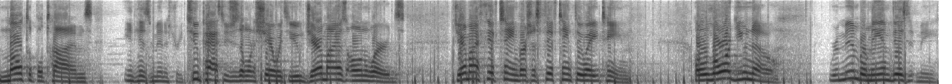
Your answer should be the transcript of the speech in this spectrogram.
multiple times in his ministry. Two passages I want to share with you Jeremiah's own words. Jeremiah 15, verses 15 through 18. O Lord, you know, remember me and visit me,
